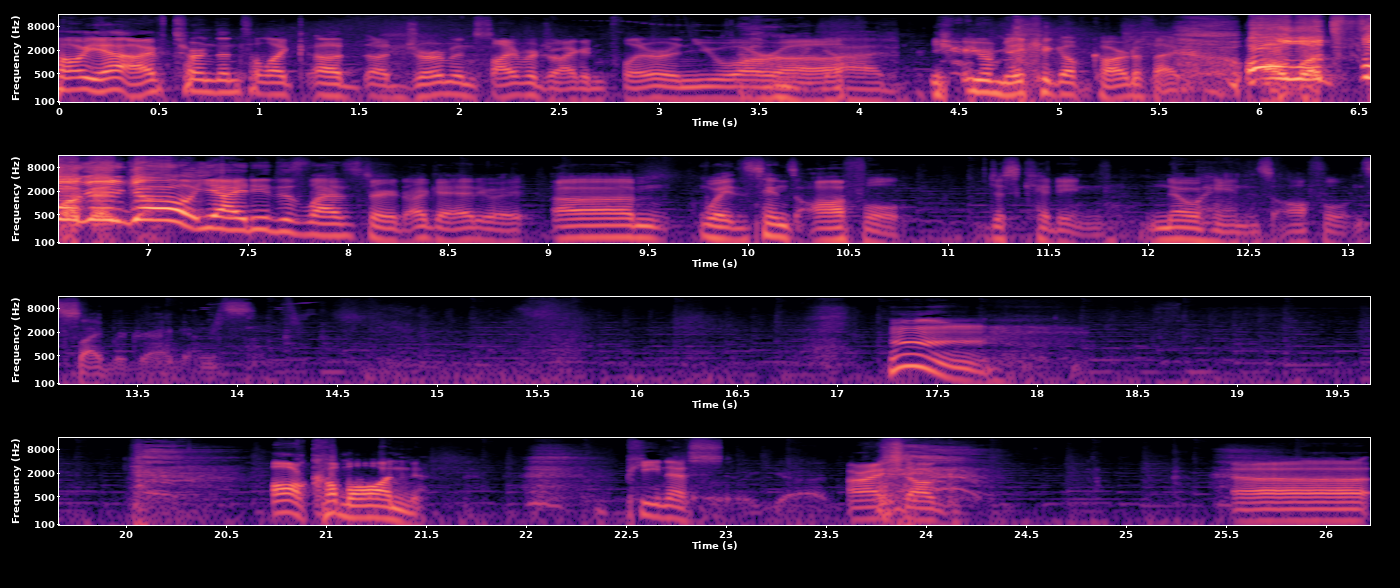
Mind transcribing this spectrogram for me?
Oh yeah, I've turned into like a, a German Cyber Dragon player, and you are Oh my uh, God. you're making up card effects. oh, let's fucking go! Yeah, I need this last turn. Okay, anyway. Um, wait, this hand's awful. Just kidding. No hand is awful in Cyber Dragons. Hmm. oh come on, penis. All right, Doug. Uh,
